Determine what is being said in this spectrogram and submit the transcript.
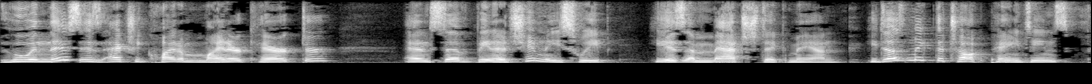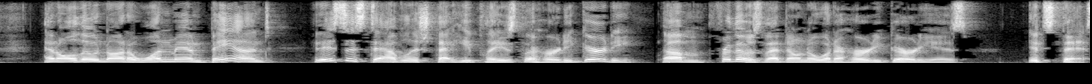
who in this is actually quite a minor character, and instead of being a chimney sweep, he is a matchstick man. He does make the chalk paintings, and although not a one man band, it is established that he plays the hurdy-gurdy. Um, for those that don't know what a hurdy-gurdy is, it's this.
